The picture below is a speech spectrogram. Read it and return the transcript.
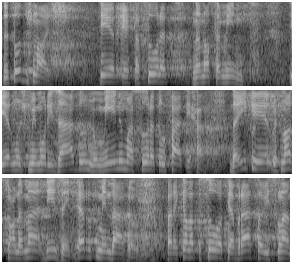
de todos nós ter esta surat na nossa mente, termos memorizado no mínimo a surat al-Fatiha. Daí que os nossos ulama dizem, é recomendável para aquela pessoa que abraça o Islã,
